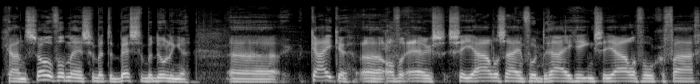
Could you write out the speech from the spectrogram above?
gaan zoveel mensen met de beste bedoelingen kijken eh, of er ergens signalen zijn voor dreiging, signalen voor gevaar.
